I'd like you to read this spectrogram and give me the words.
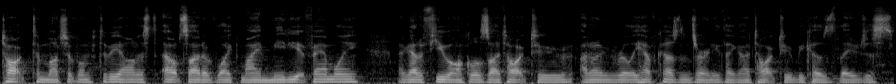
talk to much of them to be honest. Outside of like my immediate family, I got a few uncles I talk to. I don't even really have cousins or anything I talk to because they just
